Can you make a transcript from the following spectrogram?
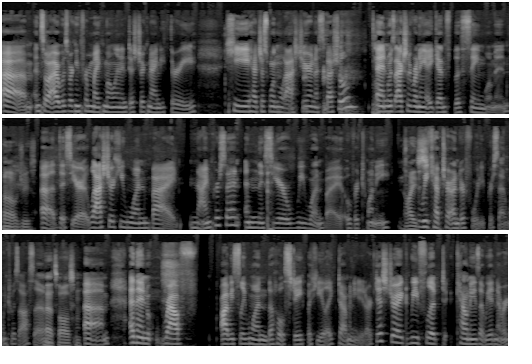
um, and so I was working for Mike Mullin in District 93, he had just won last year in a special and was actually running against the same woman Oh, jeez. uh, this year. Last year he won by nine percent, and this year we won by over twenty. Nice. We kept her under forty percent, which was awesome. That's awesome. Um, and then Ralph obviously won the whole state, but he like dominated our district. We flipped counties that we had never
